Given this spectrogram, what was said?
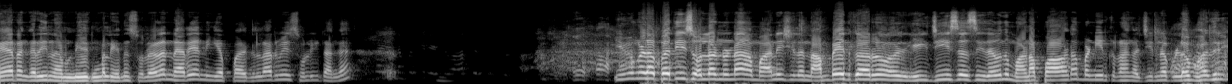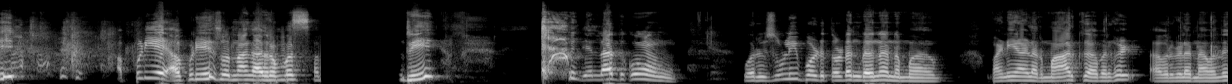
நேரம் கருதி நான் இதுக்கு மேலே எதுவும் சொல்லலை. நிறைய நீங்கள் இப்போ எல்லாருமே சொல்லிட்டாங்க. இவங்கள பற்றி சொல்லணும்னா மனுஷில் இந்த அம்பேத்கரும் ஜீசஸ் இதை வந்து மனப்பாடம் பண்ணியிருக்கிறாங்க சின்ன பிள்ளை மாதிரி. அப்படியே அப்படியே சொன்னாங்க. அது ரொம்ப நன்றி எல்லாத்துக்கும் ஒரு சுழி போட்டு தொடங்குறதுன்னா நம்ம பணியாளர் மார்க் அவர்கள் அவர்களை நான் வந்து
